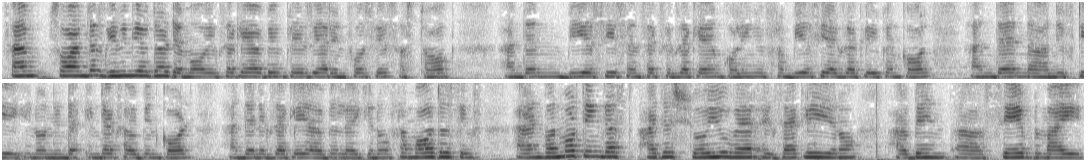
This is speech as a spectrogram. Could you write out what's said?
So I'm so I'm just giving you the demo. Exactly I've been placed here Infosys a stock and then BSE Sensex exactly I'm calling you from BSE exactly you can call. And then uh, Nifty you know index I've been called. And then exactly I've been like you know from all those things. And one more thing just I just show you where exactly you know I've been uh, saved my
